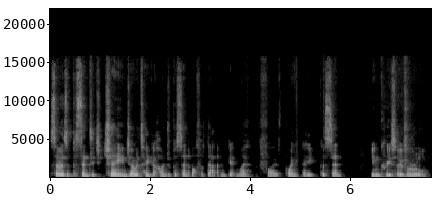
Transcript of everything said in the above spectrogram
So as a percentage change, I would take 100% off of that and get my 5.8% increase overall.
